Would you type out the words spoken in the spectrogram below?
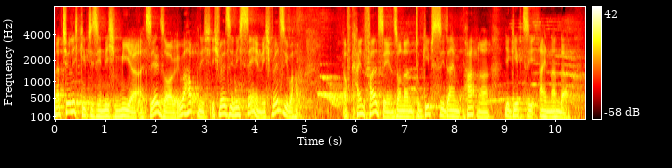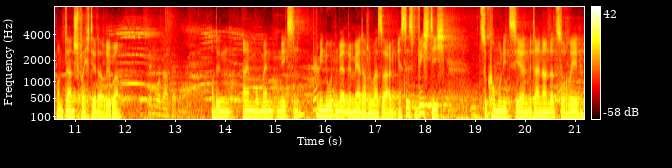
Natürlich gebt ihr sie nicht mir als Seelsorge, überhaupt nicht. Ich will sie nicht sehen. Ich will sie überhaupt auf keinen Fall sehen, sondern du gibst sie deinem Partner, ihr gebt sie einander und dann sprecht ihr darüber. Und in einem Moment, nächsten Minuten werden wir mehr darüber sagen. Es ist wichtig zu kommunizieren, miteinander zu reden.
